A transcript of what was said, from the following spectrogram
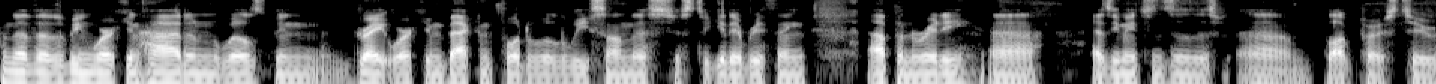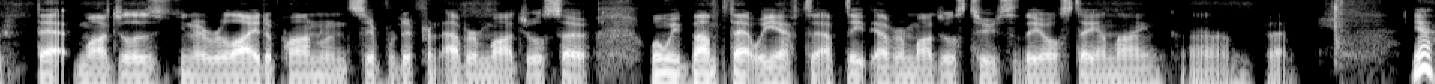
I know that they've been working hard, and Will's been great working back and forth with Luis on this just to get everything up and ready. Uh, as he mentions in this um, blog post too, that module is you know relied upon in several different other modules. So when we bump that, we have to update the other modules too, so they all stay in line. Um, but yeah,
